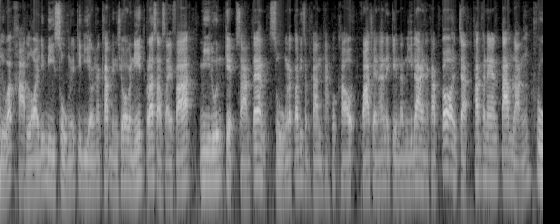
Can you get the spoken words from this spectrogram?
หรือว่าขาดลอยได้มีสูงเลยทีเดียวนะครับอย่างเชื่อว่าวันนี้ปราสาทสายฟ้ามีลุ้นเก็บ 3 แต้มสูง แล้วก็ที่สำคัญหากพวกเขาคว้าชนะในเกมนัดนี้ได้นะครับก็จะทำคะแนนตามหลังทรู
